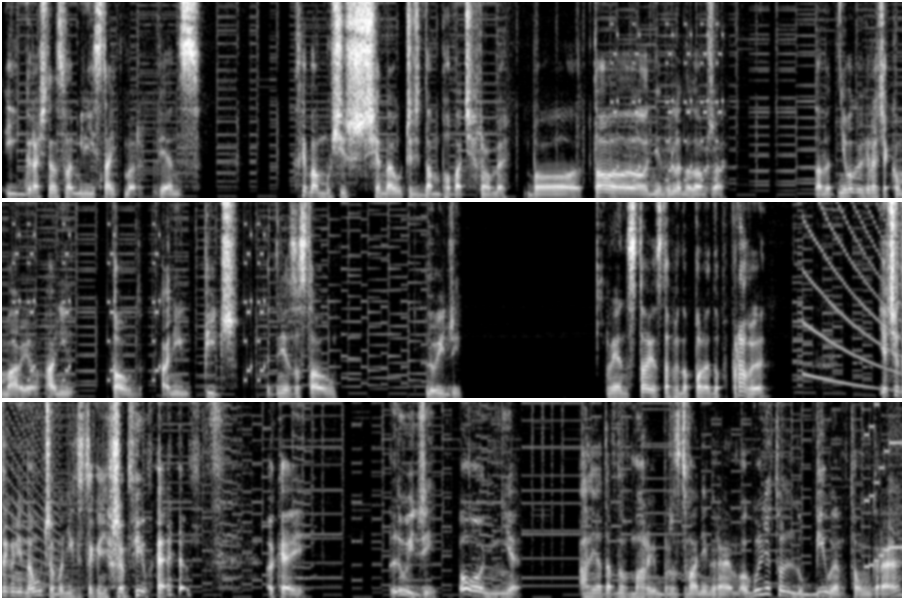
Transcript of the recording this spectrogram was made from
i gra się nazywa Milli's Nightmare, więc chyba musisz się nauczyć dumpować chromy, bo to nie wygląda dobrze. Nawet nie mogę grać jako Mario, ani Toad, ani Peach. Jedynie został Luigi. Więc to jest na pewno pole do poprawy. Ja cię tego nie nauczę, bo nigdy tego nie robiłem. Okej. Okay. Luigi. O nie. Ale ja dawno w Mario Bros. 2 nie grałem. Ogólnie to lubiłem tą grę.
